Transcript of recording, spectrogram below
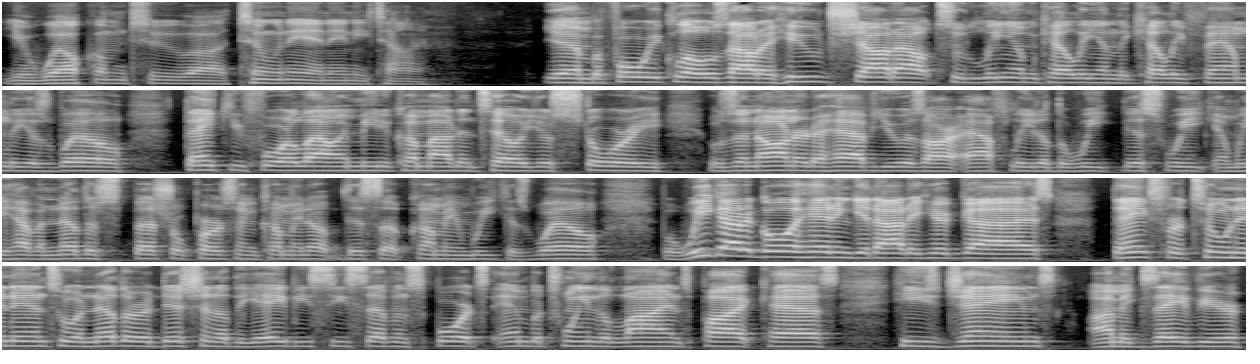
you're welcome to uh, tune in anytime. Yeah, and before we close out, a huge shout out to Liam Kelly and the Kelly family as well. Thank you for allowing me to come out and tell your story. It was an honor to have you as our athlete of the week this week, and we have another special person coming up this upcoming week as well. But we got to go ahead and get out of here, guys. Thanks for tuning in to another edition of the ABC7 Sports In Between the Lines podcast. He's James. I'm Xavier.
